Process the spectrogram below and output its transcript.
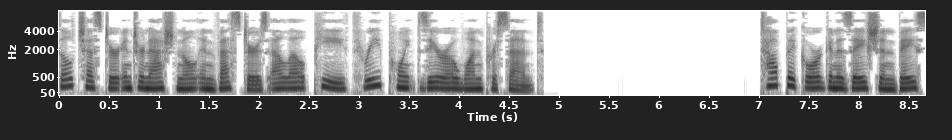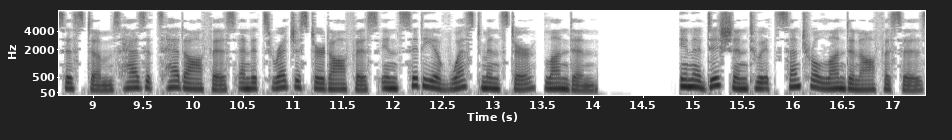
Silchester International Investors LLP 3.01%. Topic organization BAE Systems has its head office and its registered office in City of Westminster, London. In addition to its central London offices,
